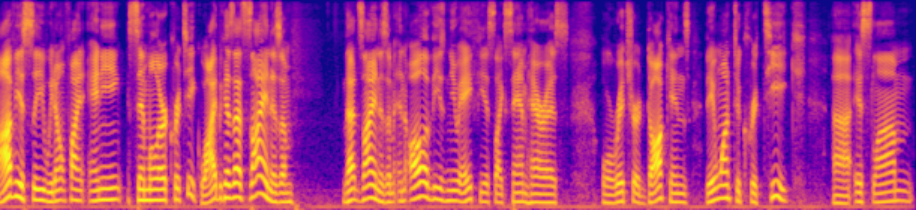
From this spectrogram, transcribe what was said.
Obviously, we don't find any similar critique. Why? Because that's Zionism. That's Zionism. And all of these new atheists like Sam Harris or Richard Dawkins, they want to critique uh, Islam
